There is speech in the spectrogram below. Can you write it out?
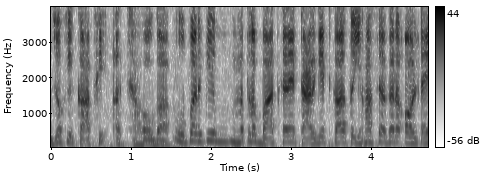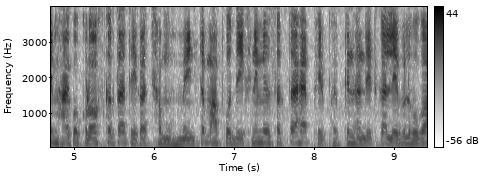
जो कि काफ़ी अच्छा होगा। ऊपर की मतलब बात करें टारगेट का तो यहाँ से अगर ऑल टाइम हाई को क्रॉस करता है तो एक अच्छा मोमेंटम आपको देखने मिल सकता है। फिर फिफ्टीन का लेवल होगा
